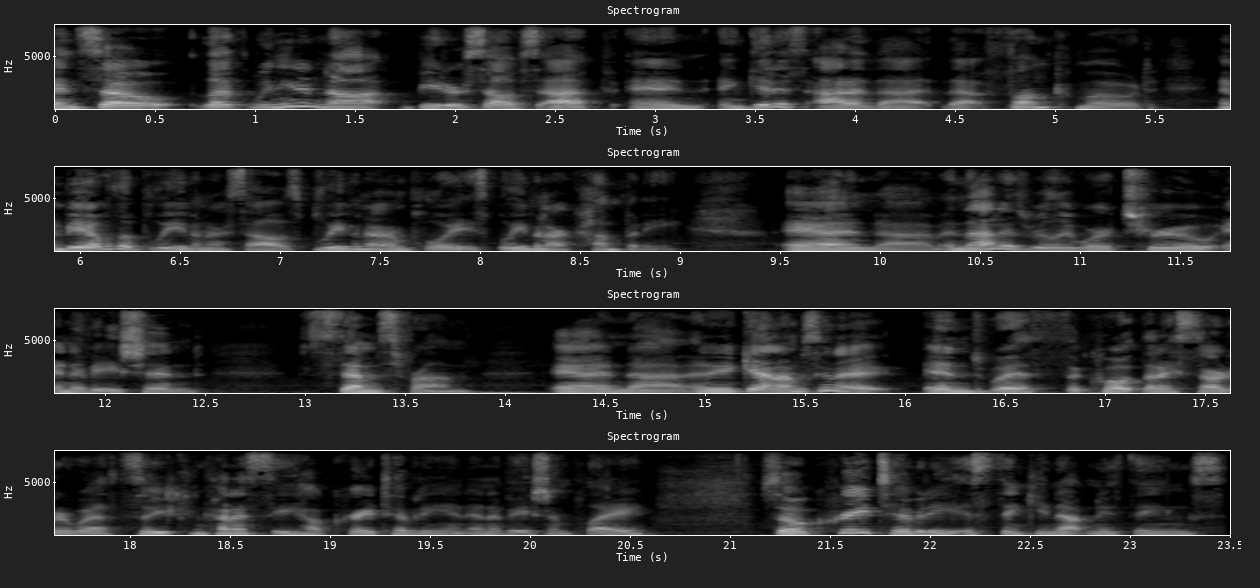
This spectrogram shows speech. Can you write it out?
and so let we need to not beat ourselves up and and get us out of that that funk mode and be able to believe in ourselves, believe in our employees, believe in our company, and um, and that is really where true innovation stems from. And uh, and again, I'm just going to end with the quote that I started with, so you can kind of see how creativity and innovation play. So creativity is thinking up new things.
